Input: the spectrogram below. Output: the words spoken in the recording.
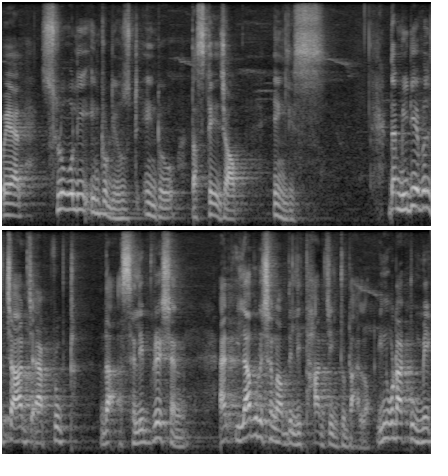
were slowly introduced into the stage of English. The medieval church approved the celebration and elaboration of the liturgy into dialogue in order to make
